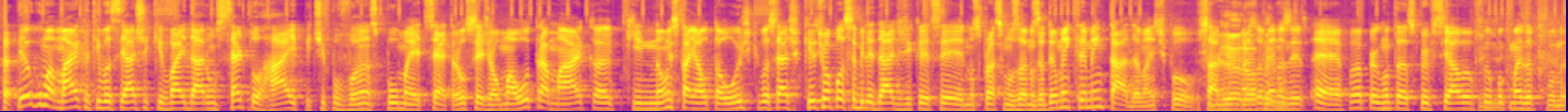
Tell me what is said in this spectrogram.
Tem alguma marca que você acha que vai dar um certo hype, tipo Vans, Puma, etc? Ou seja, uma outra marca que não está em alta hoje, que você acha que existe uma possibilidade de crescer nos próximos anos? Eu dei uma incrementada, mas, tipo, sabe, Melhorou mais ou menos pergunta. isso. É, foi uma pergunta superficial, eu fui um pouco mais a fundo.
